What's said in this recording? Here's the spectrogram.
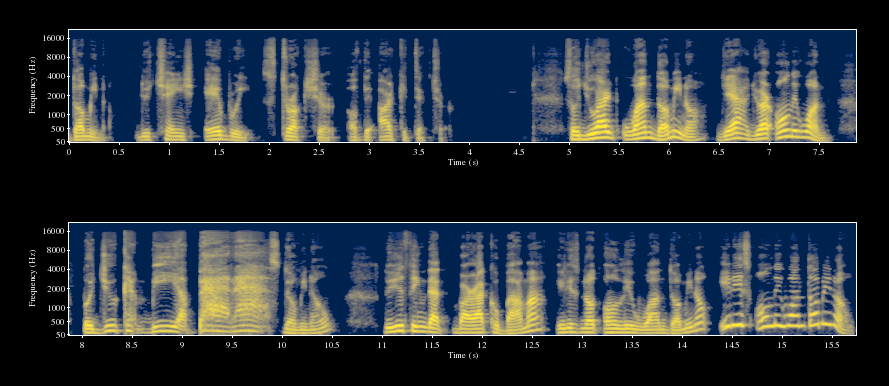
domino you change every structure of the architecture. So you are one domino. Yeah, you are only one, but you can be a badass domino. Do you think that Barack Obama, it is not only one domino? It is only one domino.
